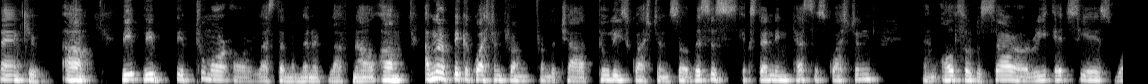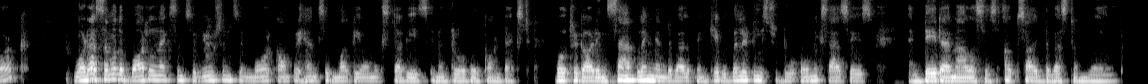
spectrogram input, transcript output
Thank you. Um, we, we, we have two more or less than a minute left now. Um, I'm going to pick a question from, from the chat, Tuuli's question. So this is extending Tess's question and also to Sarah HCA's work. What are some of the bottlenecks and solutions in more comprehensive multi-omic studies in a global context, both regarding sampling and developing capabilities to do omics assays and data analysis outside the Western world?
